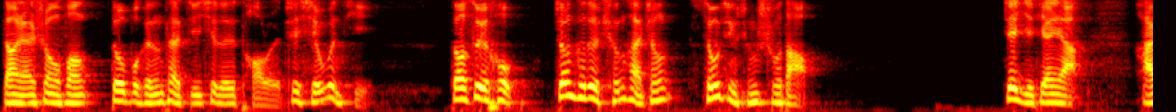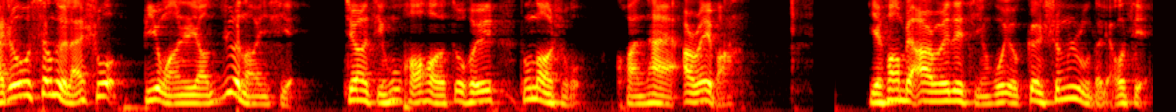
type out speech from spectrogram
当然，双方都不可能太急切的讨论这些问题。到最后，张可对陈汉章、萧敬腾说道：“这几天呀。”海州相对来说比往日要热闹一些，就让锦湖好好的做回东道主，款待二位吧，也方便二位对锦湖有更深入的了解，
